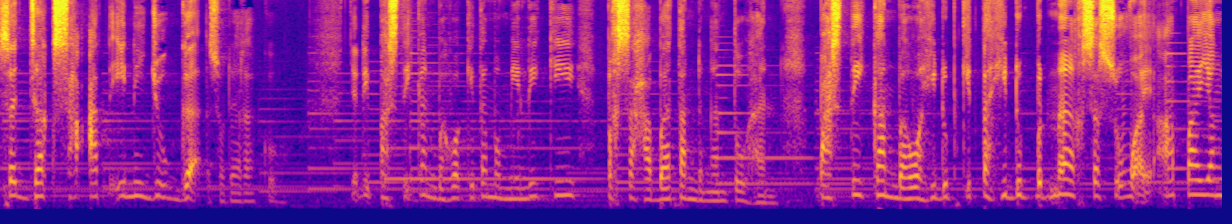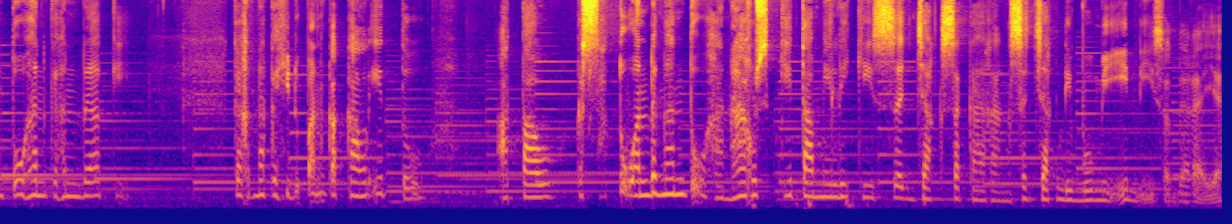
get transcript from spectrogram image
sejak saat ini juga, saudaraku. Jadi, pastikan bahwa kita memiliki persahabatan dengan Tuhan. Pastikan bahwa hidup kita hidup benar sesuai apa yang Tuhan kehendaki, karena kehidupan kekal itu atau kesatuan dengan Tuhan harus kita miliki sejak sekarang, sejak di bumi ini, saudara ya.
